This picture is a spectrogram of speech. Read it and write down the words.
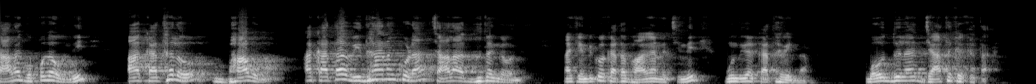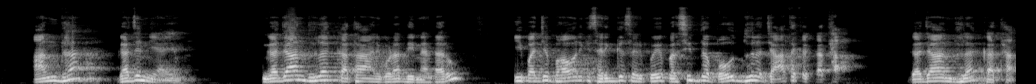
చాలా గొప్పగా ఉంది. ఆ కథలో భావం ఆ కథ విధానం కూడా చాలా అద్భుతంగా ఉంది. నాకు ఎందుకో కథ బాగా నచ్చింది. ముందుగా కథ విందాం. బౌద్ధుల జాతక కథ. అంధ గజ న్యాయం గజాంధుల కథ అని కూడా దీన్ని అంటారు. ఈ పద్య భావానికి సరిగ్గా సరిపోయే ప్రసిద్ధ బౌద్ధుల జాతక కథ. గజాంధుల కథ.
